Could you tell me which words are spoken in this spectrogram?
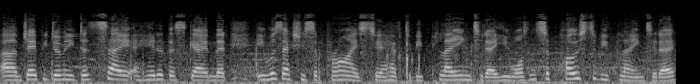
Um, JP Duminy did say ahead of this game that he was actually surprised to have to be playing today. He wasn't supposed to be playing today,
